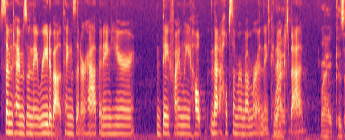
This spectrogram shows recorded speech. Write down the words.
sometimes when they read about things that are happening here, they finally help that helps them remember and they connect Right. that. Right, because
